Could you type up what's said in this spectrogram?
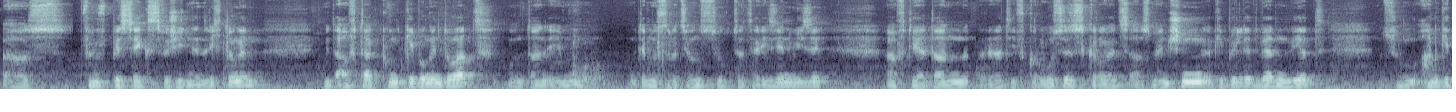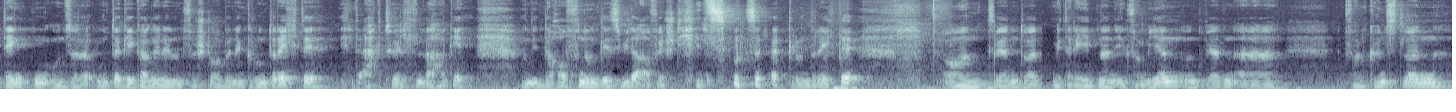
aus fünf bis sechs verschiedenen Richtungen mit Auftaktkundgebungen dort und dann eben ein Demonstrationszug zur Theresienwiese, auf der dann ein relativ großes Kreuz aus Menschen gebildet werden wird zum Angedenken unserer untergegangenen und verstorbenen Grundrechte in der aktuellen Lage und in der Hoffnung des Wiederauferstehens unserer Grundrechte und werden dort mit Rednern informieren und werden äh, von Künstlern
